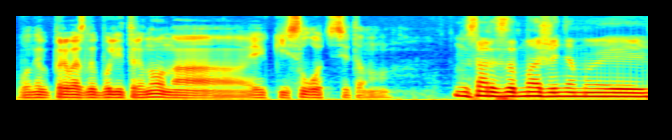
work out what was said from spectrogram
Вони привезли боліт Рено на якійсь лодці там. Зараз з обмеженнями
